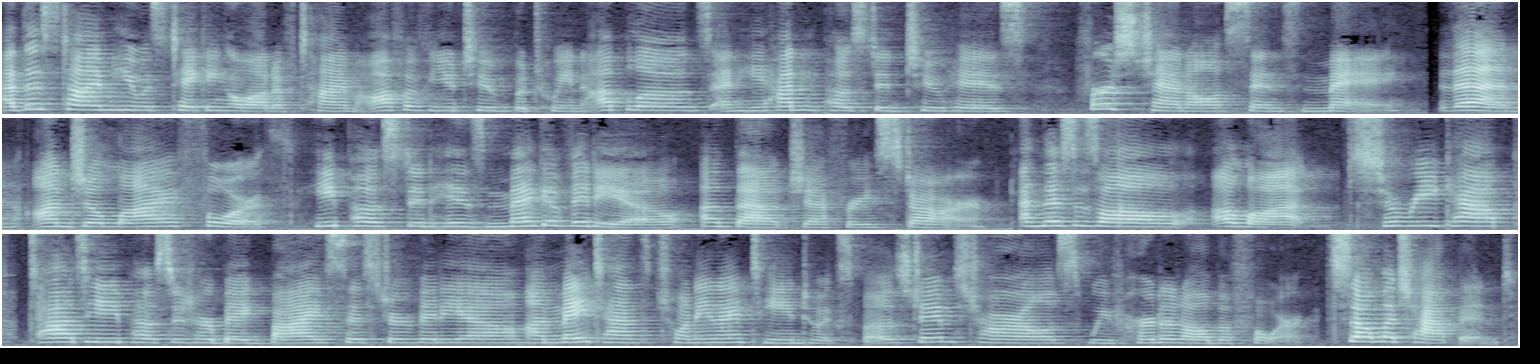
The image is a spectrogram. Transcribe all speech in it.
At this time, he was taking a lot of time off of YouTube between uploads, and he hadn't posted to his first channel since May. Then, on July 4th, he posted his mega video about Jeffree Star. And this is all a lot. To recap, Tati posted her big Bye Sister video on May 10th, 2019 to expose James Charles. We've heard it all before. So much happened.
